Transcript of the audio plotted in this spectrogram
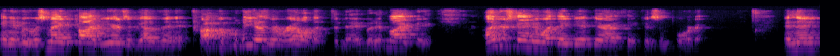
And if it was made five years ago, then it probably isn't relevant today, but it might be. Understanding what they did there, I think, is important. And then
